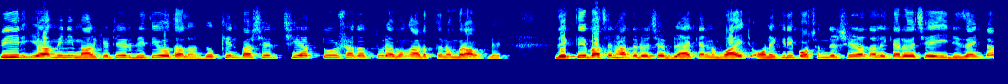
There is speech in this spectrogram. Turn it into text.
পীর ইয়ামিনী মার্কেটের দ্বিতীয় তালার, দক্ষিণ পাশের ছিয়াত্তর, সাতাত্তর এবং আটাত্তর নম্বর আউটলেট দেখতেই পাচ্ছেন, হাতে রয়েছে ব্ল্যাক অ্যান্ড হোয়াইট অনেকেরই পছন্দের সেরা তালিকা রয়েছে এই ডিজাইনটা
